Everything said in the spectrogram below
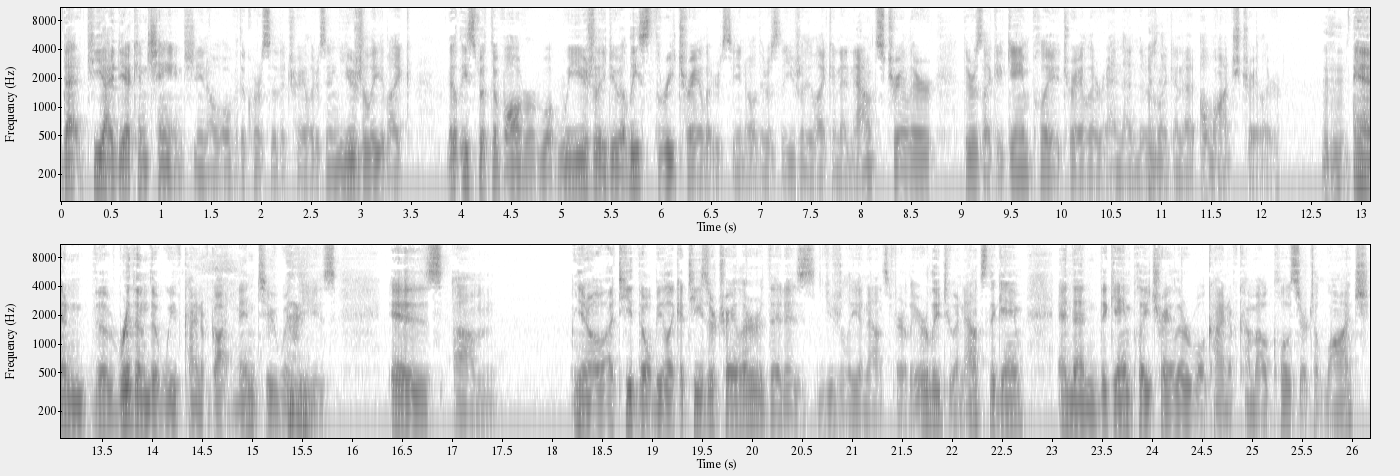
that key idea can change, you know, over the course of the trailers. And usually, like at least with Devolver, what we usually do at least three trailers. You know, there's usually like an announced trailer, there's like a gameplay trailer, and then there's mm-hmm. like an, a launch trailer. Mm-hmm. And the rhythm that we've kind of gotten into with these is, um, you know, a te- there'll be like a teaser trailer that is usually announced fairly early to announce the game, and then the gameplay trailer will kind of come out closer to launch.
